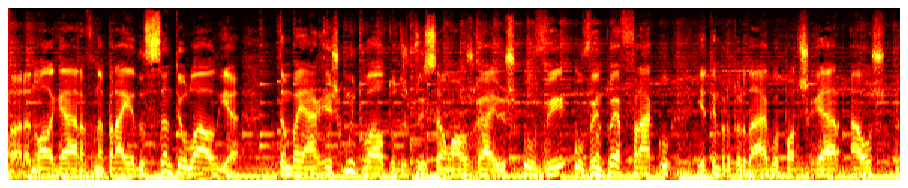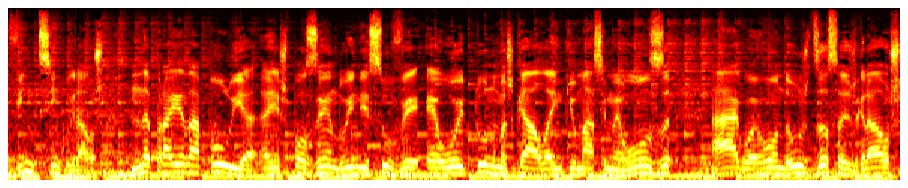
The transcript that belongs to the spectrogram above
hora. No Algarve, na praia de Santa Eulália, também há risco muito alto de exposição aos raios UV. O vento é fraco e a temperatura da água pode chegar aos 25 graus. Na praia da Apulia, em Esposendo, o índice UV é 8, numa escala em que o máximo é 11. A água ronda os 16 graus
